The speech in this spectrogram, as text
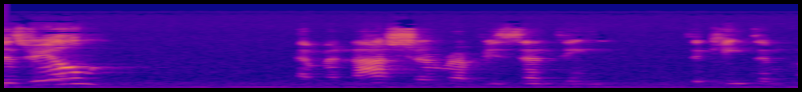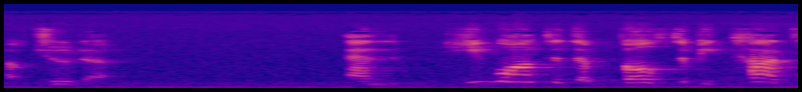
Israel, and Manasseh representing the kingdom of Judah. And he wanted them both to be cut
